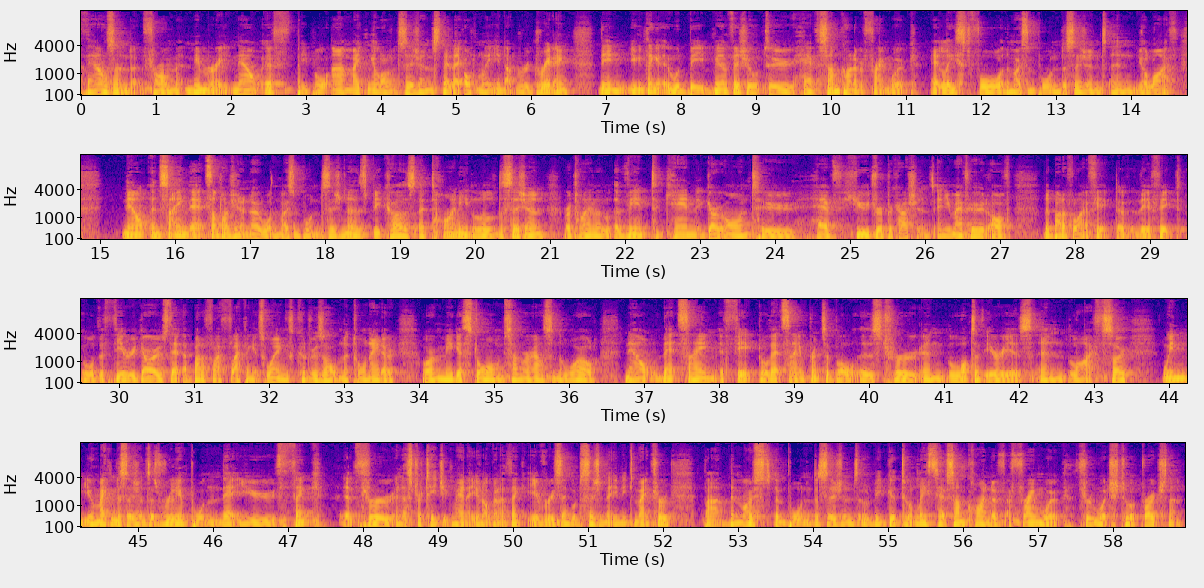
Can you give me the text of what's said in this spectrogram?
from memory. Now, if people are making a lot of decisions that they ultimately end up regretting, then you can think it would be beneficial to have some kind of a framework, at least for the most important decisions in your life. Now, in saying that, sometimes you don't know what the most important decision is because a tiny little decision or a tiny little event can go on to have huge repercussions. And you may have heard of the butterfly effect. The effect or the theory goes that a butterfly flapping its wings could result in a tornado or a mega storm somewhere else in the world. Now, that same effect or that same principle is true in lots of areas in life. So, when you're making decisions, it's really important that you think it through in a strategic manner. You're not going to think every single decision that you need to make through, but the most important decisions, it would be good to at least have some kind of a framework through which to approach them.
